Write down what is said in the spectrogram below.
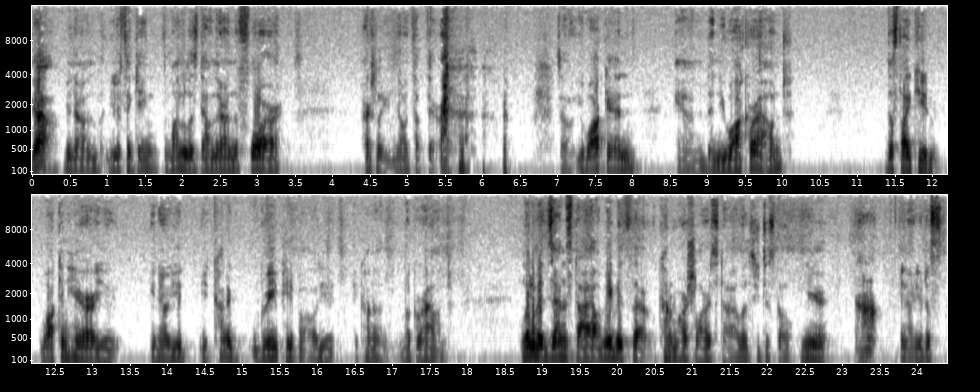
Yeah, you know, and you're thinking the mandala's down there on the floor. Actually, no, it's up there. so you walk in, and then you walk around. Just like you walk in here, you you know, you you kind of greet people. You you kind of look around. A little bit Zen style. Maybe it's the kind of martial arts style. Is you just go you know, you're just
